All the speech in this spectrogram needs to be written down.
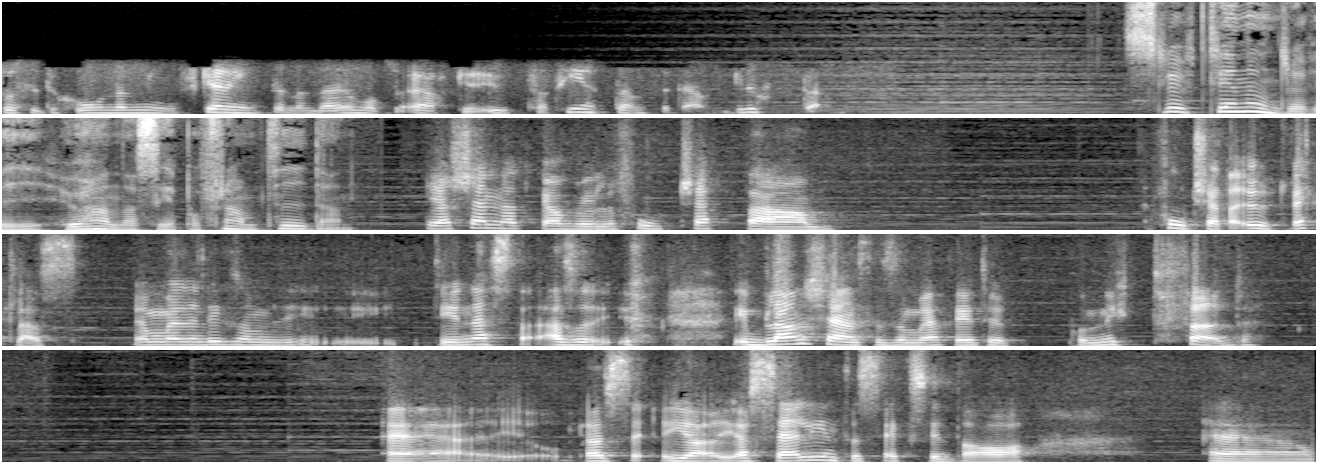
Prostitutionen minskar inte men däremot så ökar utsattheten för den gruppen. Slutligen undrar vi hur Hanna ser på framtiden. Jag känner att jag vill fortsätta, fortsätta utvecklas. Ja, men liksom, det är nästa, alltså, ibland känns det som att jag är typ på nytt född. Eh, jag, jag, jag säljer inte sex idag. Eh,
